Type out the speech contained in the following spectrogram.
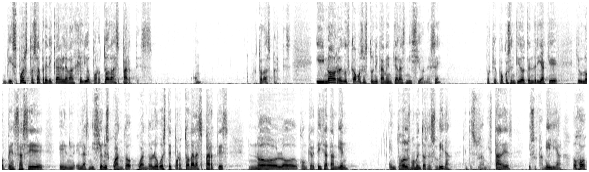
dispuestos a predicar el Evangelio por todas partes. ¿Mm? Por todas partes. Y no reduzcamos esto únicamente a las misiones, ¿eh? porque poco sentido tendría que, uno pensase en, las misiones cuando, cuando luego esté por todas las partes no lo concretiza también en todos los momentos de su vida, entre sus amistades y su familia. Ojo,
